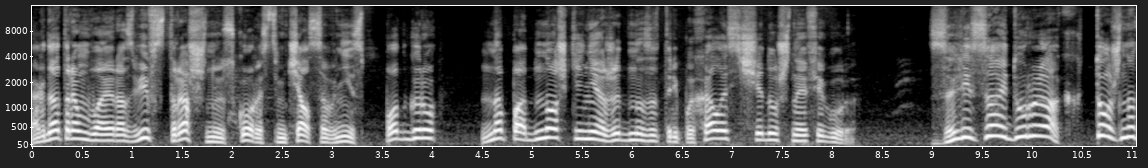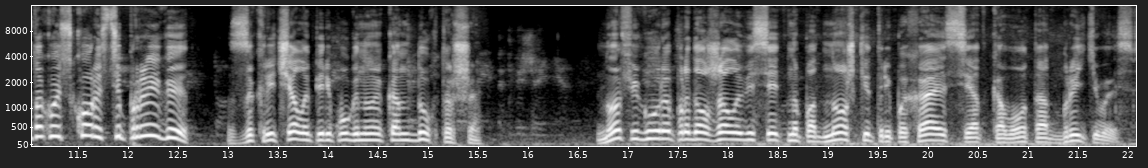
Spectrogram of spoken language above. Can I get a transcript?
Когда трамвай, развив страшную скорость, мчался вниз под гору, на подножке неожиданно затрепыхалась тщедушная фигура. «Залезай, дурак! Кто ж на такой скорости прыгает?» — закричала перепуганная кондукторша. Но фигура продолжала висеть на подножке, трепыхаясь и от кого-то отбрыкиваясь.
